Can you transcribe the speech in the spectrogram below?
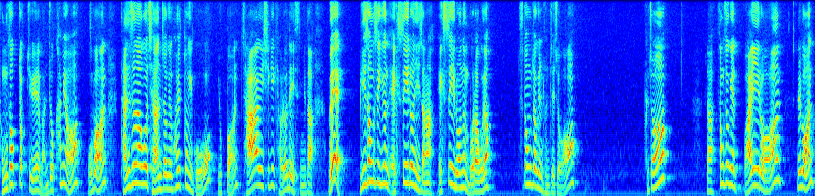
종속적 지위에 만족하며 5번 단순하고 제한적인 활동이고 6번 자아의식이 결여되어 있습니다. 왜? 미성숙은 X이론이잖아. X이론은 뭐라고요? 수동적인 존재죠. 그죠? 자, 성숙인 Y론 1번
